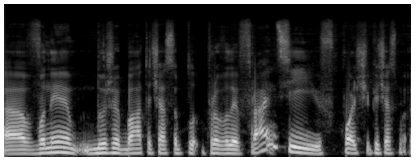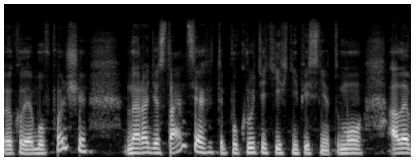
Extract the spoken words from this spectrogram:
е, Вони дуже багато часу провели в Франції, в Польщі під час коли я був в Польщі, на радіостанціях, типу, крутять їхні пісні. Тому, але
